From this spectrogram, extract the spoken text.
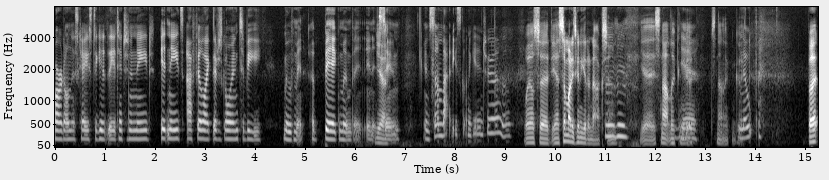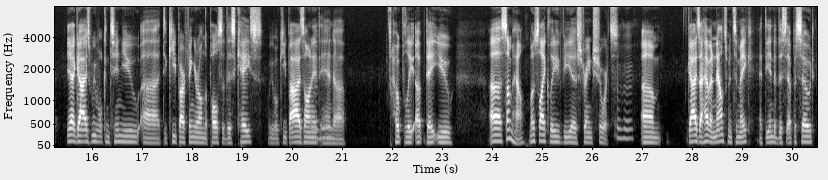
hard on this case to get the attention it need it needs. I feel like there's going to be movement, a big movement in it Yeah. soon. And somebody's gonna get in trouble. Well said. Yeah, somebody's gonna get a knock soon. Yeah, it's not looking Mm-hmm. Yeah. good. It's not looking good. Nope. But yeah, guys, we will continue uh, to keep our finger on the pulse of this case. We will keep eyes on it and uh, hopefully update you uh, somehow, most likely via Strange Shorts. Um, guys, I have an announcement to make at the end of this episode.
